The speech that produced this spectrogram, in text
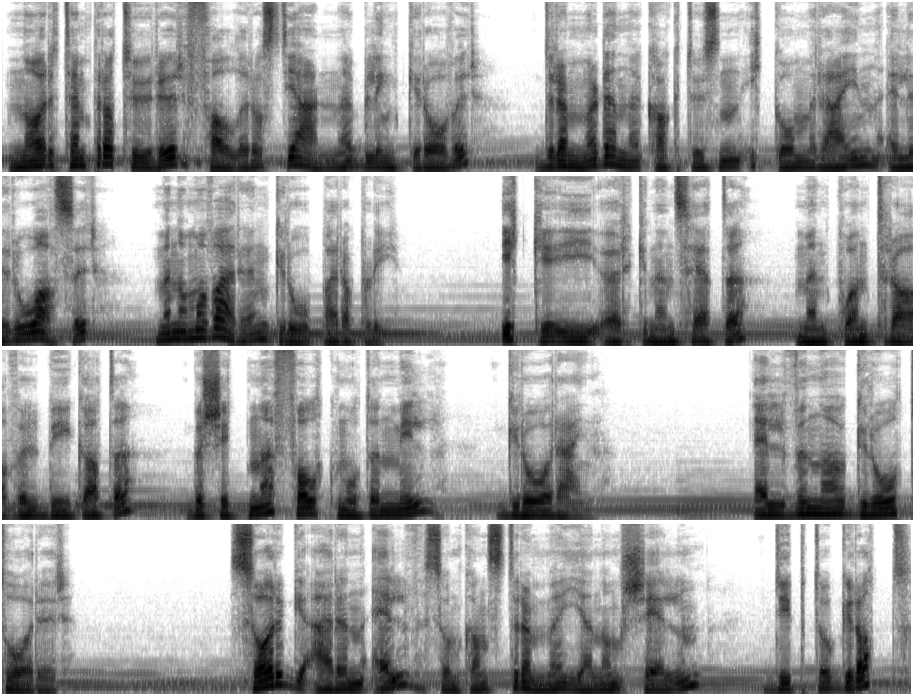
når temperaturer faller og stjernene blinker over, drømmer denne kaktusen ikke om regn eller oaser, men om å være en grå paraply. Ikke i ørkenens hete, men på en travel bygate, beskyttende folk mot en mild, grå regn. Elven av grå tårer. Sorg er en elv som kan strømme gjennom sjelen, dypt og grått,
